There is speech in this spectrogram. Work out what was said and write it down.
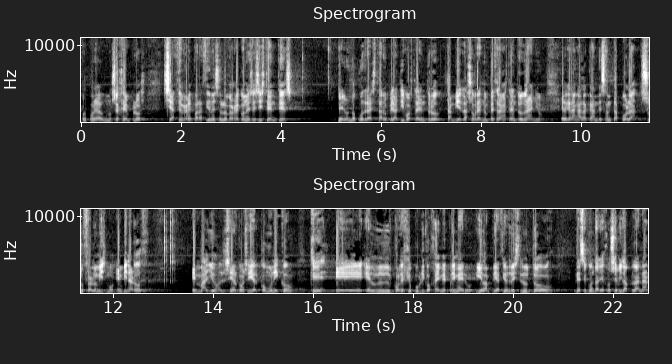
por poner algunos ejemplos, se hacen reparaciones en los barracones existentes, pero no podrá estar operativo hasta dentro, también las obras no empezarán hasta dentro de un año. El Gran Alacán de Santa Pola sufre lo mismo. En Vinaroz, en mayo, el señor conseller comunicó que eh, el Colegio Público Jaime I y la ampliación del Instituto de Secundaria José Vilaplana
